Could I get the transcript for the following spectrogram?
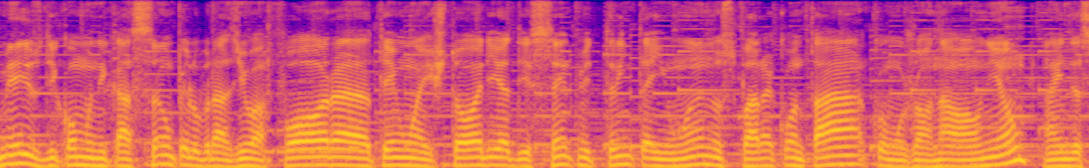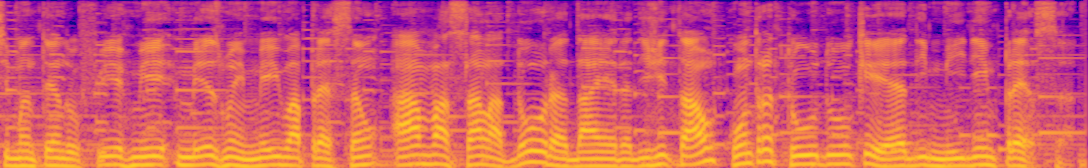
meios de comunicação pelo Brasil afora têm uma história de 131 anos para contar, como o jornal A União, ainda se mantendo firme mesmo em meio à pressão avassaladora da era digital contra tudo o que é de mídia impressa.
